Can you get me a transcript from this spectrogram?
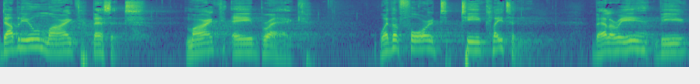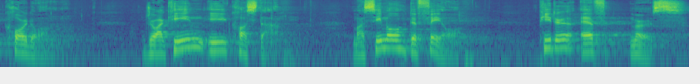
W. Mark Bassett, Mark A. Bragg, Weatherford T. Clayton, Valeri B. Cordon, Joaquin E. Costa, Massimo De Feo, Peter F. Meurs,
